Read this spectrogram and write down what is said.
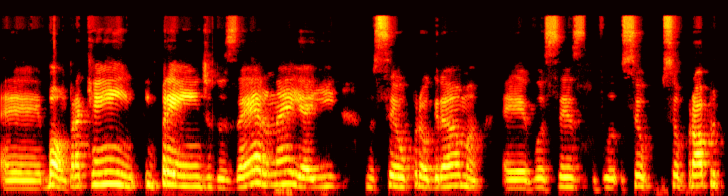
É, bom, para quem empreende do zero, né? E aí no seu programa, é, vocês, seu, seu próprio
